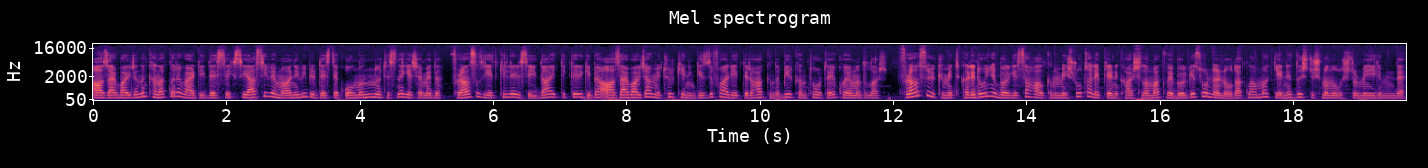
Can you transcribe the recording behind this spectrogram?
Azerbaycan'ın kanaklara verdiği destek siyasi ve manevi bir destek olmanın ötesine geçemedi. Fransız yetkililer ise iddia ettikleri gibi Azerbaycan ve Türkiye'nin gizli faaliyetleri hakkında bir kanıt ortaya koyamadılar. Fransa hükümeti Kaledonya bölgesi halkının meşru taleplerini karşılamak ve bölge sorunlarına odaklanmak yerine dış düşman oluşturmayı eğiliminde.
